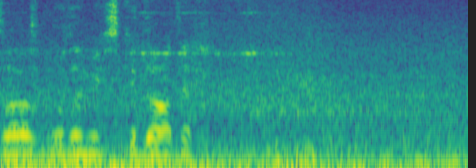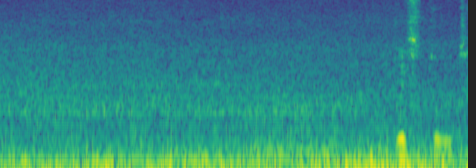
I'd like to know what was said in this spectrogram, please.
Зараз будемо їх скидати. Десь тут.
